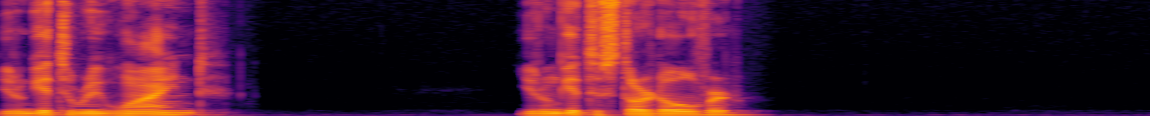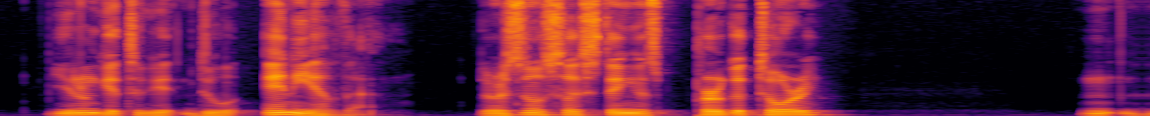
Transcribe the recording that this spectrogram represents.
You don't get to rewind. You don't get to start over. You don't get to get, do any of that. There is no such thing as purgatory. I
